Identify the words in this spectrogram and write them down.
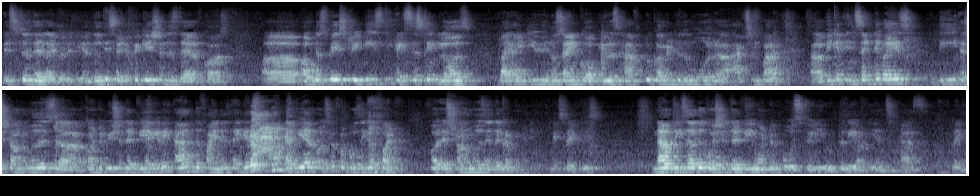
it's still their liability. And then the certification is there, of course. Uh, outer space treaties, the existing laws by ITU, UNOSA, COP have to come into the more uh, action part. Uh, we can incentivize the astronomers' uh, contribution that we are giving. And the final thing is that we are also proposing a fund for astronomers in the community. Next slide, please. Now, these are the questions that we want to pose to you, to the audience, as like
